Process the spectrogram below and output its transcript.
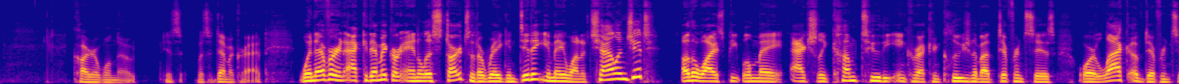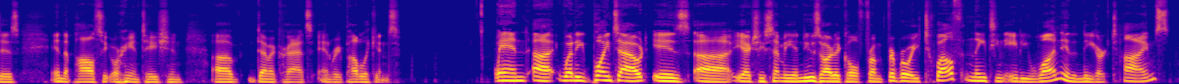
Carter will note is was a Democrat. Whenever an academic or analyst starts with a Reagan did it, you may want to challenge it. Otherwise, people may actually come to the incorrect conclusion about differences or lack of differences in the policy orientation of Democrats and Republicans. And uh, what he points out is uh, he actually sent me a news article from February 12th, 1981, in the New York Times,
